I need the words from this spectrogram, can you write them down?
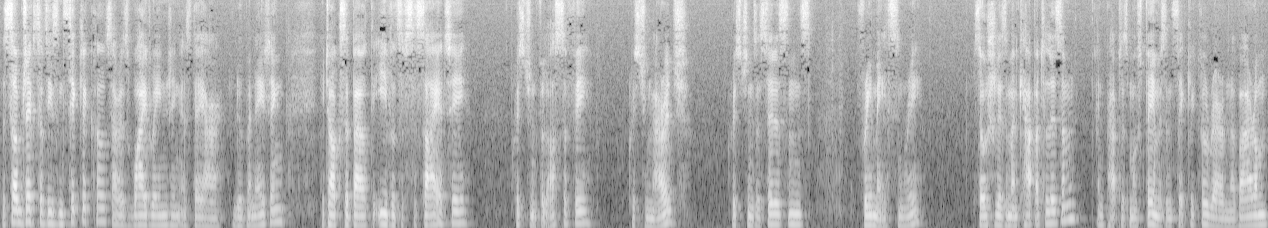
The subjects of these encyclicals are as wide ranging as they are illuminating. He talks about the evils of society, Christian philosophy, Christian marriage, Christians as citizens, Freemasonry, socialism and capitalism, and perhaps his most famous encyclical, Rerum Novarum,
